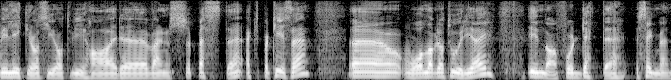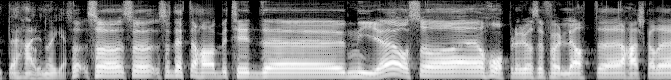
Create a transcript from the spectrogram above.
vi liker å si at vi har eh, verdens beste ekspertise eh, og laboratorier innenfor dette segmentet her i Norge. Så, så, så, så dette har betydd uh, mye. Og så håper dere jo selvfølgelig at uh, her skal det,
